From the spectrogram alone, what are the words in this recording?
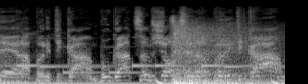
Е рапъри ти кам. Богат съм, защото се рапъри ти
